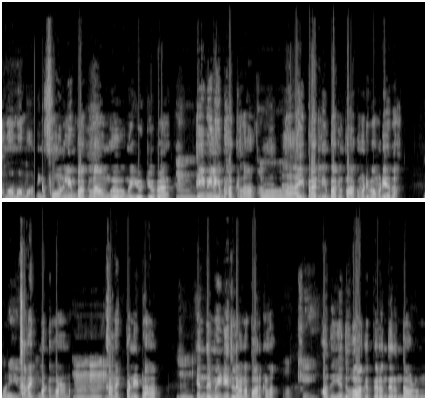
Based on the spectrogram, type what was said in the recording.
ஆமா ஆமா நீங்க போன்லயும் பார்க்கலாம் உங்க உங்க யூடியூப. டிவிலயும் ஓ, ஐபேட்லயும் பார்க்கலாம். பார்க்க முடியுமா முடியாதா? கனெக்ட் மட்டும் பண்ணணும். கனெக்ட் பண்ணிட்டா எந்த மீடியத்துல வேணா பார்க்கலாம். அது எதுவாக பிறந்திருந்தாலும்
